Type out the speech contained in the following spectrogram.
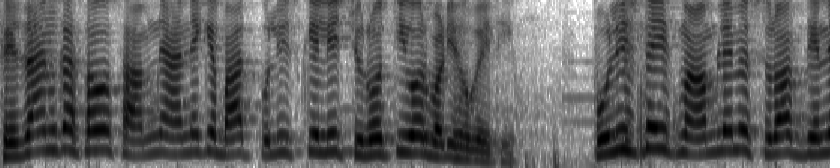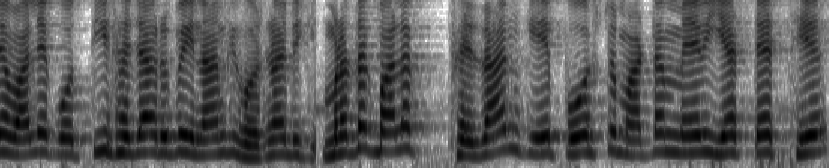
फैजान का शव सामने आने के बाद पुलिस के लिए चुनौती और बड़ी हो गई थी। पुलिस ने इस मामले में सुराग देने वाले को तीस हज़ार रुपये इनाम की घोषणा भी की। मृतक बालक फैजान के पोस्टमार्टम में भी यह तथ्य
